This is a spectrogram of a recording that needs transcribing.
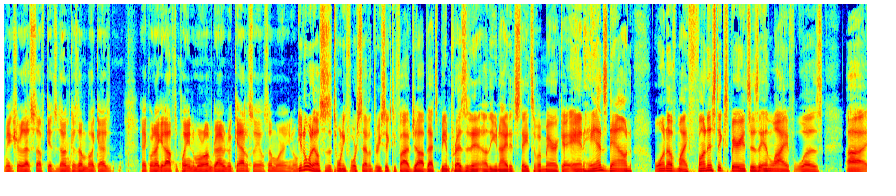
make sure that stuff gets done. Because I'm like, guys, heck, when I get off the plane tomorrow, I'm driving to a cattle sale somewhere. You know, You know what else is a 24 7, 365 job? That's being president of the United States of America. And hands down, one of my funnest experiences in life was uh,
